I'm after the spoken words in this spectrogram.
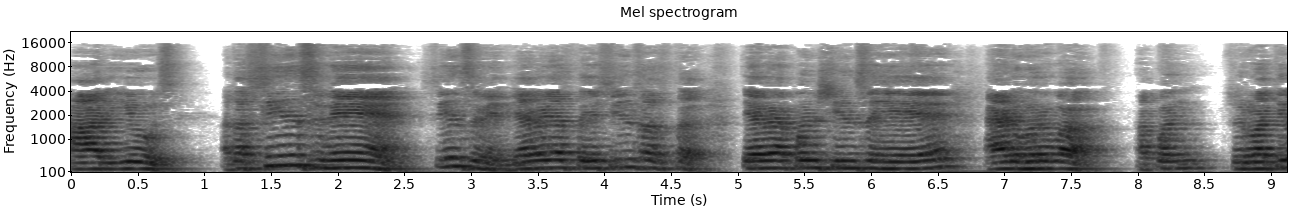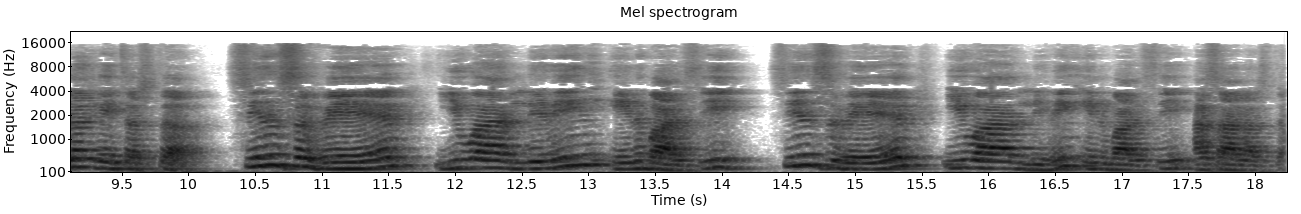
आर यूज आता सिन्स वेन सिन्स वेन ज्यावेळी असतं हे सिन्स असतं. त्यावेळी आपण सिन्स हे ऍडव्हर्ब आपण सुरुवातीलाच घ्यायचं असतं. Since when you are living in Barshi since when you are living in Barshi असं आलं असतं.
